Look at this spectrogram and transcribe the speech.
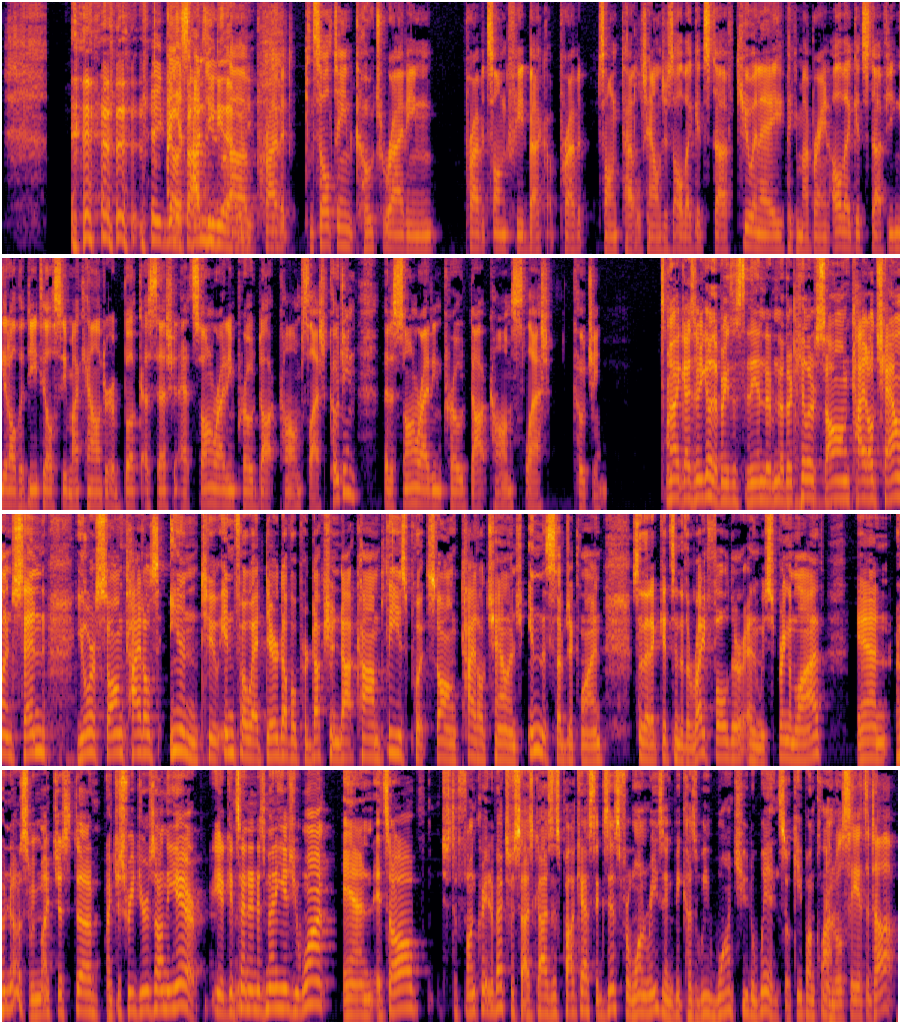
there you go. yes, so how I does he do that uh, you? Private consulting, coach writing, private song feedback, uh, private song title challenges, all that good stuff. Q and A, picking my brain, all that good stuff. You can get all the details, see my calendar, and book a session at songwritingpro.com slash coaching. That is songwritingpro.com/coaching. All right, guys, there you go. That brings us to the end of another killer song title challenge. Send your song titles in to info at daredevilproduction.com. Please put song title challenge in the subject line so that it gets into the right folder and we spring them live. And who knows, we might just uh, might just read yours on the air. You can send in as many as you want, and it's all just a fun creative exercise, guys. This podcast exists for one reason because we want you to win. So keep on climbing. And we'll see you at the top.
